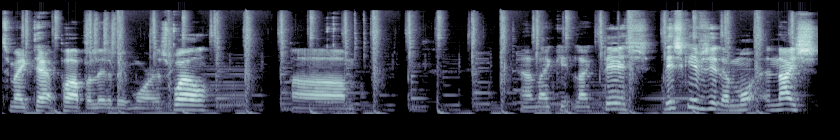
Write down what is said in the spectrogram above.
to make that pop a little bit more as well. Um, I like it like this. This gives it a, more, a nice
